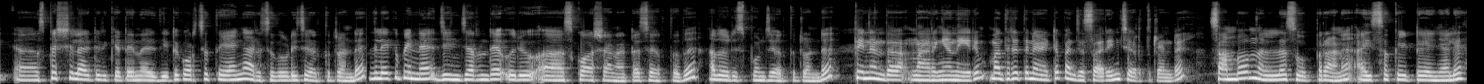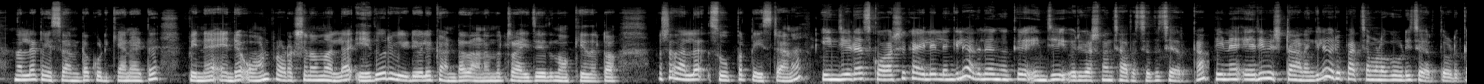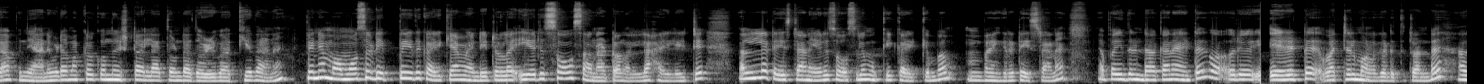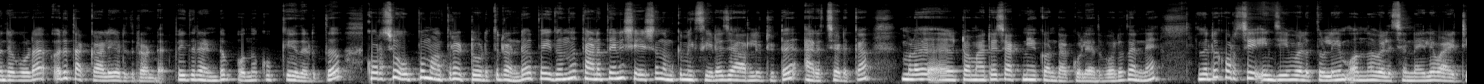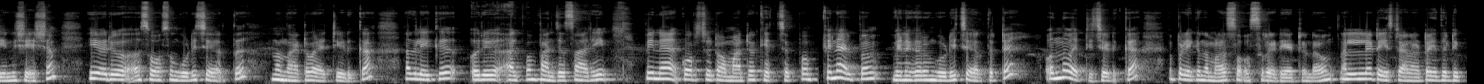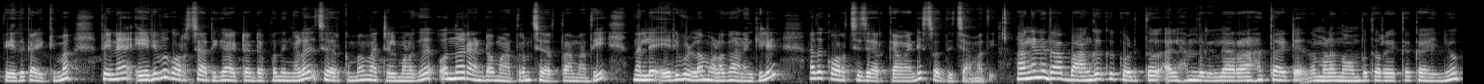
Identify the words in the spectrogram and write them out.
സ്പെഷ്യലായിട്ട് ഇരിക്കട്ടെ എന്ന് എഴുതിയിട്ട് കുറച്ച് തേങ്ങ അരച്ചതുകൂടി ചേർത്തിട്ടുണ്ട്. ഇതിലേക്ക് പിന്നെ ജിഞ്ചറിന്റെ ഒരു സ്ക്വാഷാണ് കേട്ടോ ചേർത്തത്. അതൊരു സ്പൂൺ ചേർത്തിട്ടുണ്ട്. പിന്നെന്താ നാരങ്ങ നീരും മധുരത്തിനായിട്ട് പഞ്ചസാരയും ചേർത്തിട്ടുണ്ട്. സംഭവം നല്ല സൂപ്പറാണ്. ഐസൊക്കെ ഇട്ട് കഴിഞ്ഞാൽ നല്ല ടേസ്റ്റാണ് കേട്ടോ കുടിക്കാനായിട്ട്. പിന്നെ എന്റെ ഓൺ പ്രൊഡക്ഷനൊന്നും അല്ല ഏതോ ഒരു വീഡിയോയിൽ കണ്ടതാണെന്ന് ട്രൈ ചെയ്ത് നോക്കിയത് കേട്ടോ. പക്ഷെ നല്ല സൂപ്പർ ടേസ്റ്റ് ആണ് ഇഞ്ചിയുടെ സ്ക്വാഷ് കയ്യിലില്ലെങ്കിൽ അതിൽ നിങ്ങൾക്ക് ഇഞ്ചി ഒരു കഷ്ണം ചതച്ചത് ചേർക്കാം. പിന്നെ എരിവ് ഇഷ്ടമാണെങ്കിൽ ഒരു പച്ചമുളക് കൂടി ചേർത്ത് കൊടുക്കാം. അപ്പം ഞാനിവിടെ മക്കൾക്കൊന്നും ഇഷ്ടമല്ലാത്തതുകൊണ്ട് അത് ഒഴിവാക്കിയതാണ്. ആണ്. പിന്നെ മൊമോസ് ഡിപ്പ് ചെയ്ത് കഴിക്കാൻ വേണ്ടിയിട്ടുള്ള ഈ ഒരു സോസ് ആണ് കേട്ടോ നല്ല ഹൈലൈറ്റ് നല്ല ടേസ്റ്റാണ് ഈ ഒരു സോസിൽ മുക്കി കഴിക്കുമ്പം ഭയങ്കര ടേസ്റ്റാണ് അപ്പോൾ ഇത് ഉണ്ടാക്കാനായിട്ട് ഒരു ഏഴെട്ട് വറ്റൽ മുളക് എടുത്തിട്ടുണ്ട്. അതിന്റെ കൂടെ ഒരു തക്കാളി എടുത്തിട്ടുണ്ട്. അപ്പോൾ ഇത് രണ്ടും ഒന്ന് കുക്ക് ചെയ്തെടുത്ത് കുറച്ച് ഉപ്പ് മാത്രം ഇട്ട് കൊടുത്തിട്ടുണ്ട്. അപ്പോൾ ഇതൊന്ന് തണുത്തതിന് ശേഷം നമുക്ക് മിക്സിയുടെ ജാറിലിട്ടിട്ട് അരച്ചെടുക്കാം. നമ്മൾ ടൊമാറ്റോ ചട്നിയൊക്കെ ഉണ്ടാക്കൂലേ അതുപോലെ തന്നെ. എന്നിട്ട് കുറച്ച് ഇഞ്ചിയും വെളുത്തുള്ളിയും ഒന്ന് വെളിച്ചെണ്ണയിൽ വഴറ്റിയതിന് ശേഷം ഈ ഒരു സോസും കൂടി ചേർത്ത് നന്നായിട്ട് വഴറ്റിയെടുക്കുക അതിലേക്ക് ഒരു അല്പം പഞ്ചസാരയും പിന്നെ കുറച്ച് ടൊമാറ്റോ കെച്ചപ്പും പിന്നെ അല്പം വിനെഗറും കൂടി ചേർത്തിട്ട് ഒന്ന് വറ്റിച്ചെടുക്കുക. അപ്പോഴേക്കും നമ്മളെ സോസ് റെഡി ആയിട്ടുണ്ടാവും. നല്ല ടേസ്റ്റാണ് കേട്ടോ ഇത് ഡിപ്പ് ചെയ്ത് കഴിക്കുമ്പോൾ പിന്നെ എരിവ് കുറച്ച് അധികമായിട്ടുണ്ട്. അപ്പോൾ നിങ്ങൾ ചേർക്കുമ്പോൾ വറ്റൽമുളക് ഒന്നോ രണ്ടോ മാത്രം ചേർത്താൽ മതി. നല്ല എരിവുള്ള മുളകാണെങ്കിൽ അത് കുറച്ച് ചേർക്കാൻ വേണ്ടി ശ്രദ്ധിച്ചാൽ മതി. അങ്ങനെ ഇതാ ബാങ്കൊക്കെ കൊടുത്തു. അലഹമില്ല റാഹത്തായിട്ട് നമ്മളെ നോമ്പ് തുറയൊക്കെ കഴിഞ്ഞു.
